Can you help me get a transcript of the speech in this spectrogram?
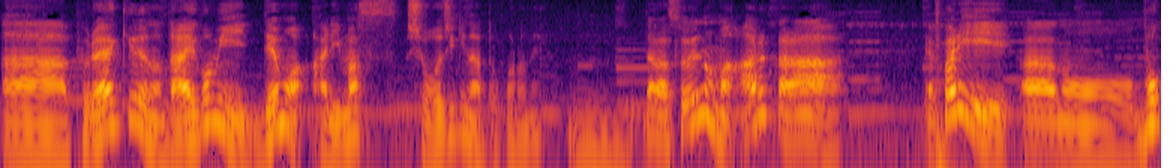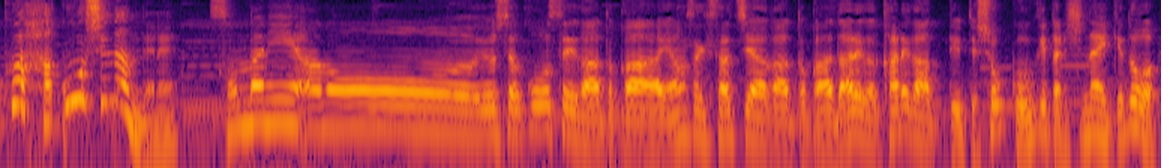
あプロ野球の醍醐味でもあります。正直なところね、うん、だからそういうのもあるからやっぱりあの僕は箱推しなんでね。そんなにあの吉田康生がとか山崎福也がとか誰が彼がって言ってショックを受けたりしないけど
